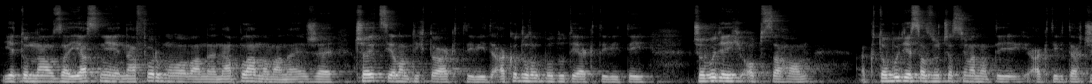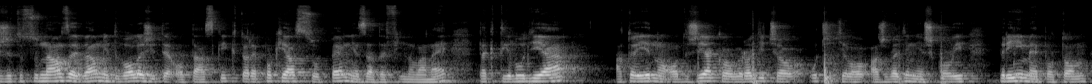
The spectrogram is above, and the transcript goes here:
je to naozaj jasne naformulované, naplánované, že čo je cieľom týchto aktivít, ako dlho budú tie aktivity, čo bude ich obsahom a kto bude sa zúčastňovať na tých aktivitách. Čiže to sú naozaj veľmi dôležité otázky, ktoré pokiaľ sú pevne zadefinované, tak tí ľudia, a to je jedno od žiakov, rodičov, učiteľov až vedenie školy, príjme potom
